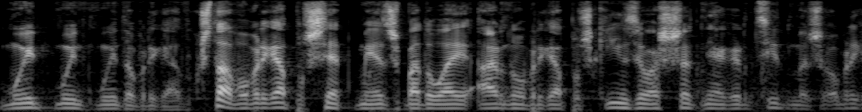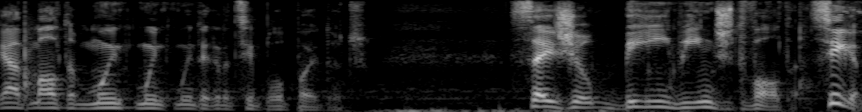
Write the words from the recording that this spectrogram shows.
Muito, muito, muito obrigado. Gustavo, obrigado pelos 7 meses. By the way, Arno, obrigado pelos 15. Eu acho que já tinha agradecido, mas obrigado, malta. Muito, muito, muito agradecido pelo apoio todos. Sejam bem-vindos de volta. Siga.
